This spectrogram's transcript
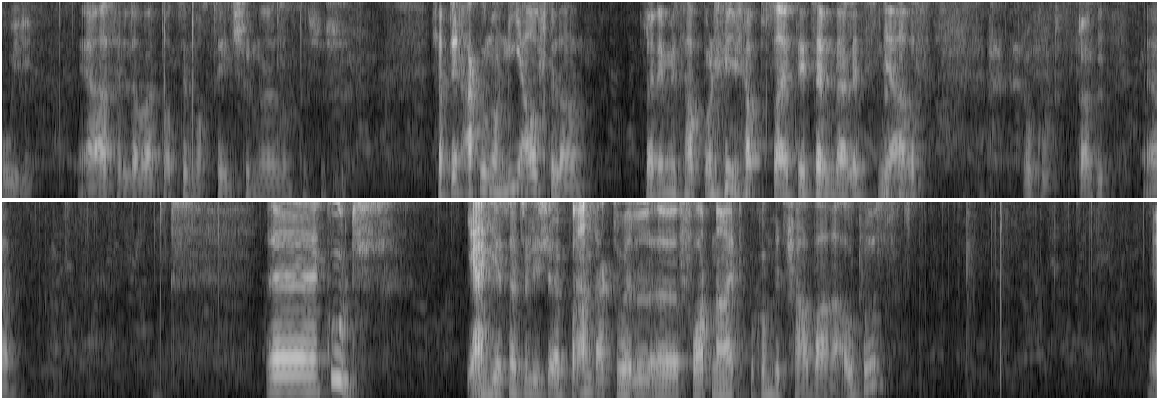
Ui. Ja, es hält aber trotzdem noch 10 Stunden oder so. Das ist ich habe den Akku noch nie aufgeladen. Seitdem ich es habe und ich habe es seit Dezember letzten Jahres. Oh gut, dann. Ja. Äh, gut. Ja, hier ist natürlich äh, brandaktuell äh, Fortnite bekommt jetzt fahrbare Autos.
